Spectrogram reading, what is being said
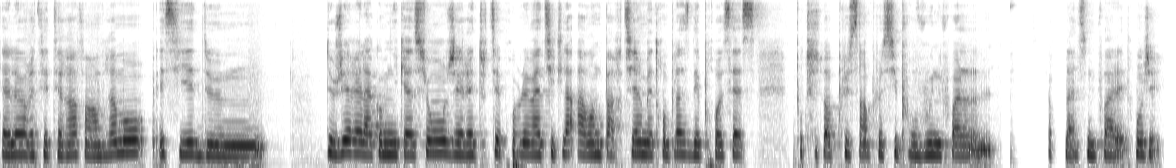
telle heure, etc. Enfin, vraiment essayer de, de gérer la communication, gérer toutes ces problématiques-là avant de partir, mettre en place des process pour que ce soit plus simple aussi pour vous une fois sur place, une fois à l'étranger.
